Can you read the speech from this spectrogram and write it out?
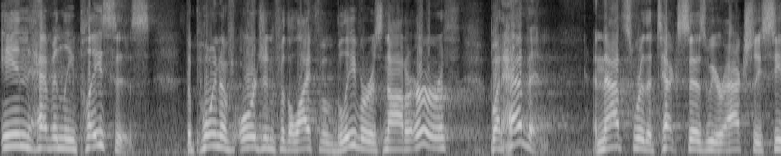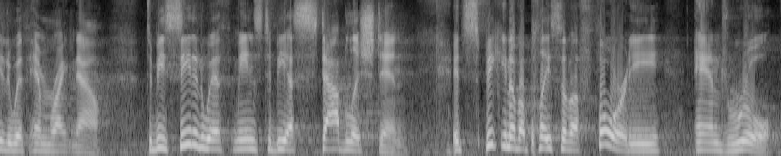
in heavenly places. The point of origin for the life of a believer is not earth, but heaven. And that's where the text says we are actually seated with him right now. To be seated with means to be established in. It's speaking of a place of authority and rule.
